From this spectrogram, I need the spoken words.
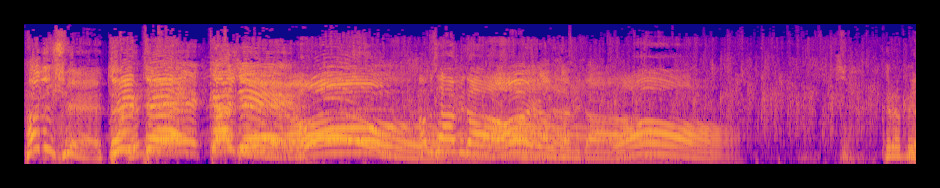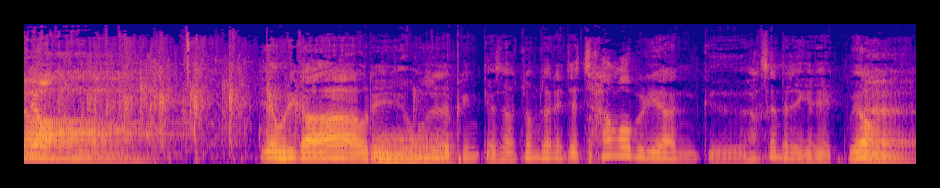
반드시 될 될 때까지! 오! 감사합니다. 아, 감사합니다. 와. 그러면요. 예, 우리가 우리 홍순 대표님께서 좀 전에 이제 창업을 위한 그 학생들 얘기를 했고요. 네.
